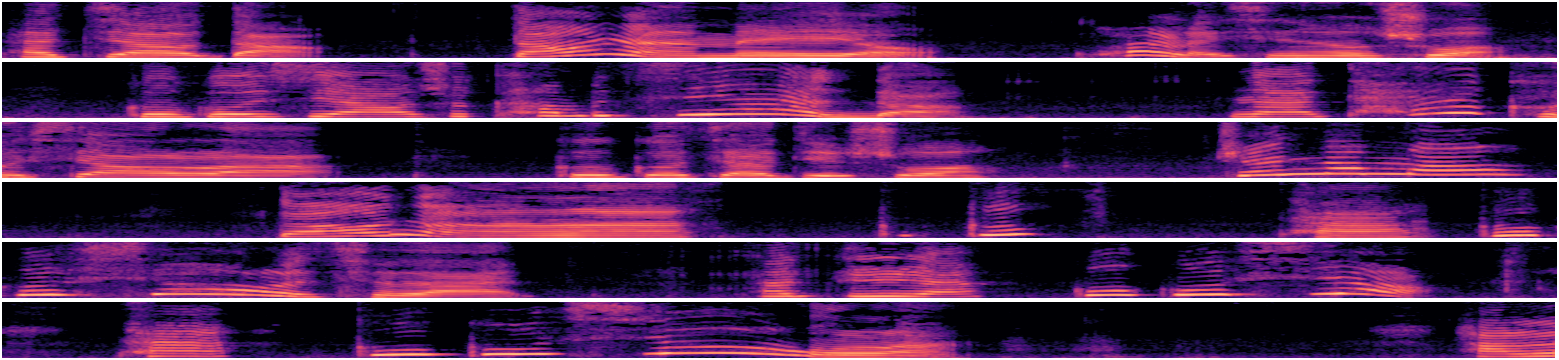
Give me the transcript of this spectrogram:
他叫道。当然没有，快乐先生说：“咯咯笑是看不见的，那太可笑了。”咯咯小姐说：“真的吗？”“当然啦！”咯咯，他咯咯笑了起来。他居然咯咯笑，他咯咯笑了。好了，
